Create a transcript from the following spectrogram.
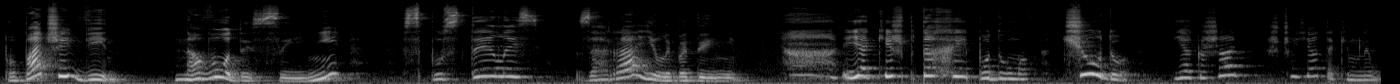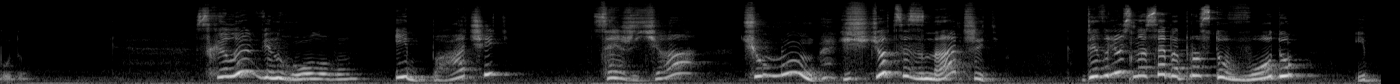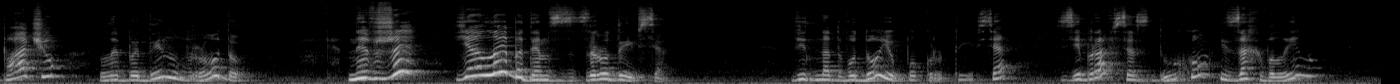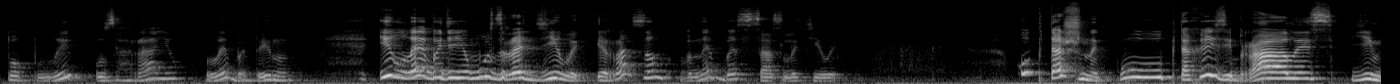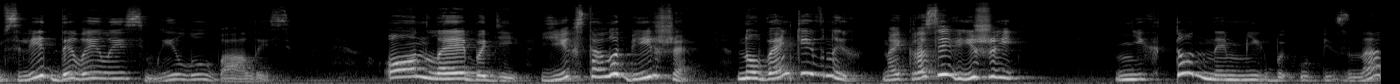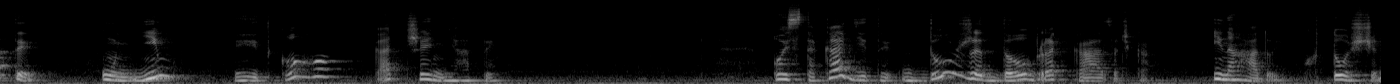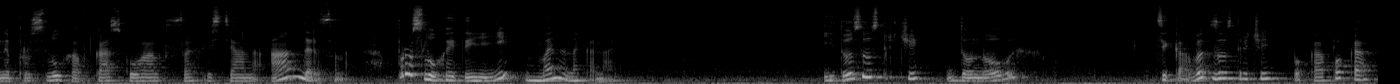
Побачив він, на води сині спустились заграї лебедині. Які ж птахи, подумав, чудо, як жаль, що я таким не буду. Схилив він голову і бачить, це ж я? Чому? І що це значить? Дивлюсь на себе просто в воду і бачу лебедину вроду. Невже я лебедем зродився? Він над водою покрутився, зібрався з духом і за хвилину поплив у зграю лебедину. І лебеді йому зраділи і разом в небеса злетіли. У пташнику птахи зібрались, їм вслід дивились, милувались. Он лебеді, їх стало більше, новенький в них найкрасивіший. Ніхто не міг би упізнати у нім гидкого каченяти. Ось така, діти, дуже добра казочка. І нагадую, хто ще не прослухав казку Ганса Христіана Андерсона, прослухайте її у мене на каналі. І до зустрічі, до нових цікавих зустрічей. Пока-пока!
